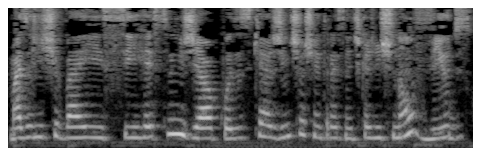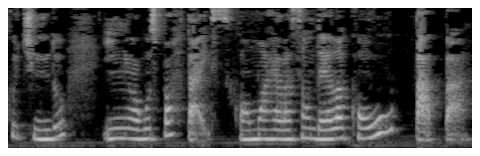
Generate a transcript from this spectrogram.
mas a gente vai se restringir a coisas que a gente achou interessante, que a gente não viu discutindo em alguns portais, como a relação dela com o Papa.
